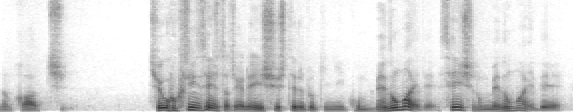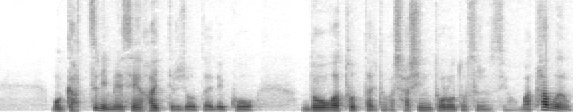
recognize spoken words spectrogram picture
なんか中国人選手たちが練習してる時にこう目の前で選手の目の前でもうがっつり目線入ってる状態でこう動画撮ったりとか写真撮ろうとするんですよ。まあ、多分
